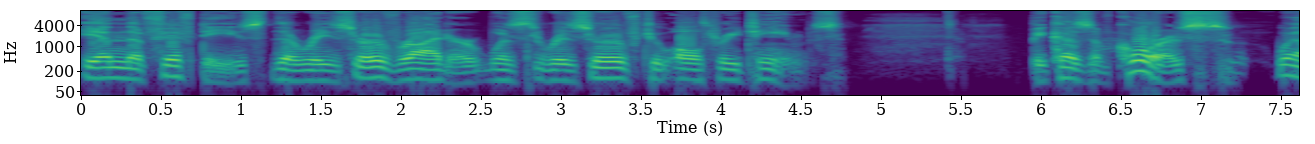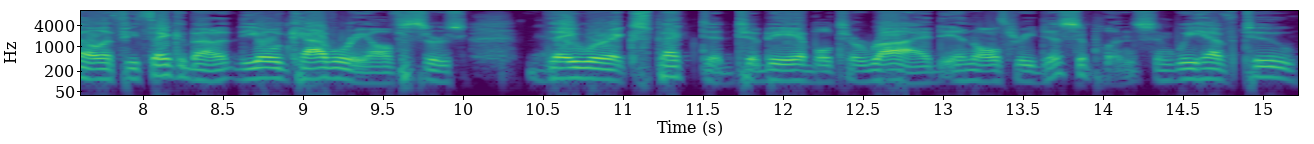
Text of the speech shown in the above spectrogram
In the 50s, the reserve rider was the reserve to all three teams because of course well if you think about it the old cavalry officers they were expected to be able to ride in all three disciplines. And we have two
